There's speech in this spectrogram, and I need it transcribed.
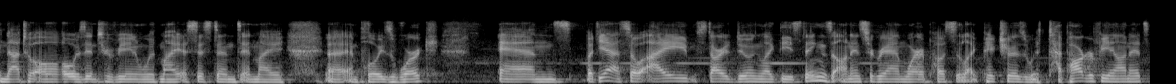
not to always intervene with my assistant and my uh, employees' work and but yeah so i started doing like these things on instagram where i posted like pictures with typography on it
